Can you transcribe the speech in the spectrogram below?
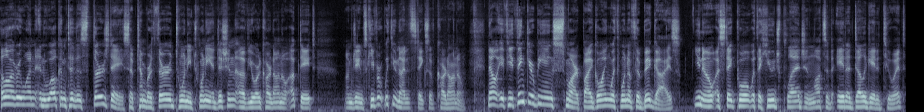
Hello, everyone, and welcome to this Thursday, September 3rd, 2020 edition of your Cardano Update. I'm James Keevert with United Stakes of Cardano. Now, if you think you're being smart by going with one of the big guys, you know, a stake pool with a huge pledge and lots of ADA delegated to it,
